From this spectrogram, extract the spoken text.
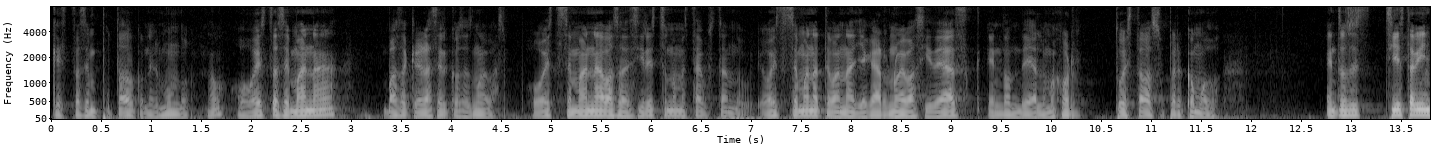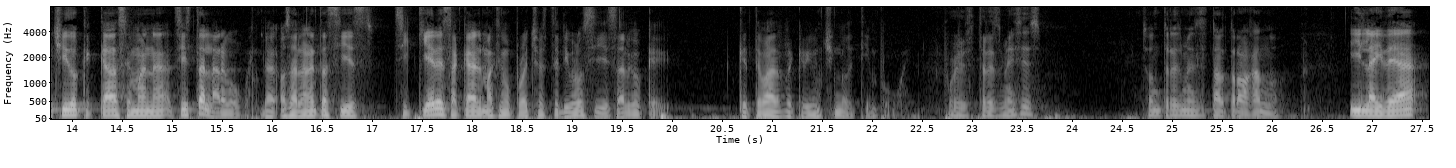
que estás emputado con el mundo, ¿no? O esta semana vas a querer hacer cosas nuevas. O esta semana vas a decir, esto no me está gustando. güey. O esta semana te van a llegar nuevas ideas en donde a lo mejor tú estabas súper cómodo. Entonces, sí está bien chido que cada semana, sí está largo, güey. La- O sea, la neta sí es, si quieres sacar el máximo provecho de este libro, sí es algo que, que te va a requerir un chingo de tiempo, güey. Pues tres meses. Son tres meses de estar trabajando. Y la idea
